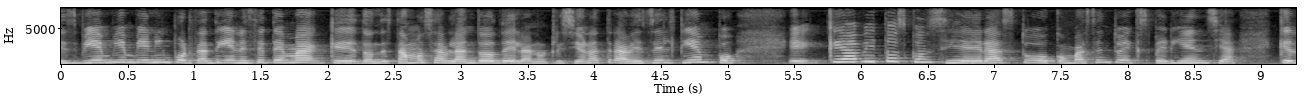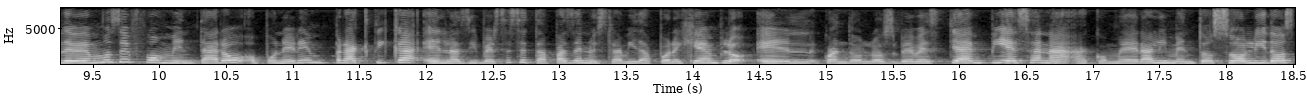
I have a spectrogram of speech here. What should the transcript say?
es bien, bien, bien importante. Y en este tema que donde estamos hablando de la nutrición a través del tiempo, eh, ¿qué hábitos consideras tú o con base en tu experiencia que debemos de fomentar o, poner en práctica en las diversas etapas de nuestra vida? Por ejemplo, en, cuando los bebés ya empiezan a, comer alimentos sólidos,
